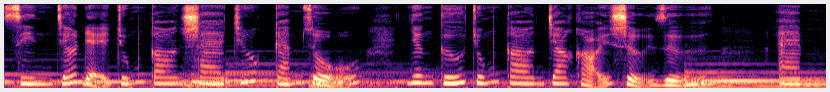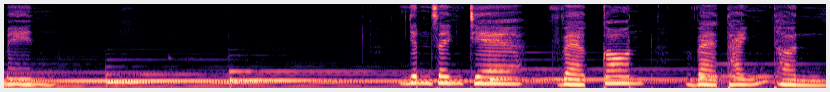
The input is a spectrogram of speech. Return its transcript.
Xin chớ để chúng con xa trước cám dỗ, nhưng cứu chúng con cho khỏi sự dữ. Amen. Nhân danh cha và con và thánh thần.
